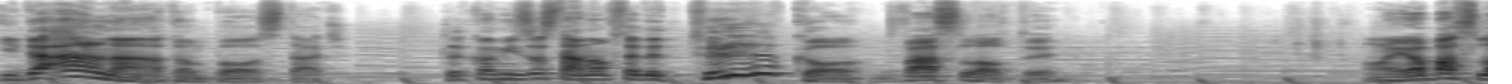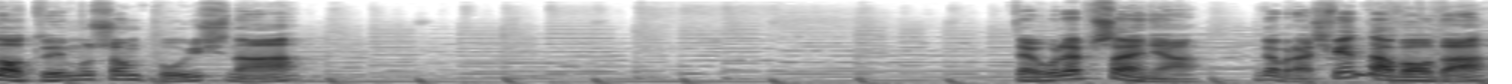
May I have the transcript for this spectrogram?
idealna na tą postać. Tylko mi zostaną wtedy tylko dwa sloty. No i oba sloty muszą pójść na te ulepszenia. Dobra, święta woda.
